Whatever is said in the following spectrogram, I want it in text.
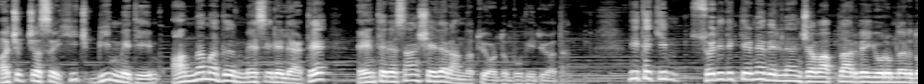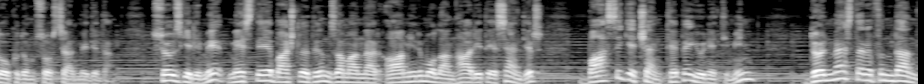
Açıkçası hiç bilmediğim, anlamadığım meselelerde enteresan şeyler anlatıyordu bu videoda. Nitekim söylediklerine verilen cevaplar ve yorumları da okudum sosyal medyadan. Söz gelimi mesleğe başladığım zamanlar amirim olan Halit Esendir, bahsi geçen tepe yönetimin dönmez tarafından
